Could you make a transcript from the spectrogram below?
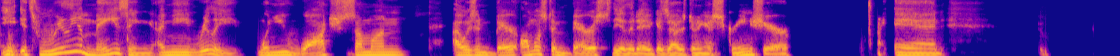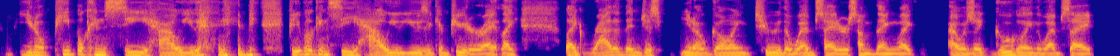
it's really amazing. I mean, really, when you watch someone, I was embar- almost embarrassed the other day because I was doing a screen share and you know people can see how you people can see how you use a computer right like like rather than just you know going to the website or something like i was like googling the website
